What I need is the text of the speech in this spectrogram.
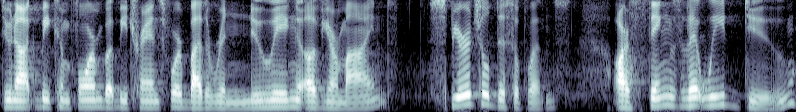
Do not be conformed, but be transformed by the renewing of your mind. Spiritual disciplines are things that we do,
